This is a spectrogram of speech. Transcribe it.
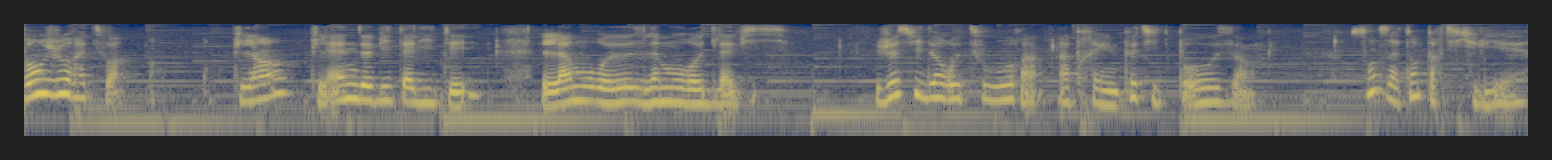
Bonjour à toi, plein, pleine de vitalité, l'amoureuse, l'amoureux de la vie. Je suis de retour après une petite pause, sans attente particulière.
